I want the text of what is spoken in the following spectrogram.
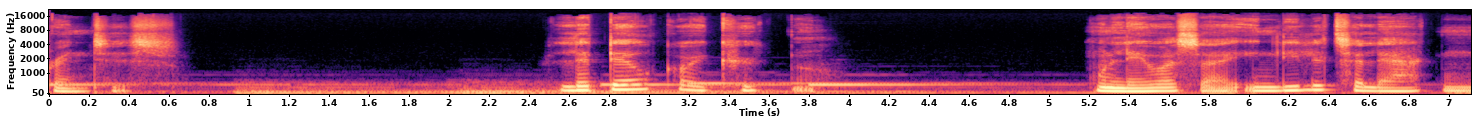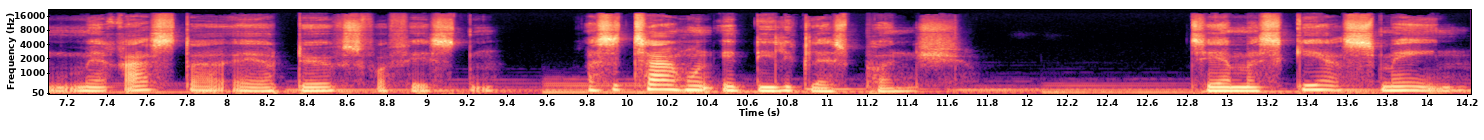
Prentice. Ladell går i køkkenet. Hun laver sig en lille tallerken med rester af døvs fra festen, og så tager hun et lille glas punch. Til at maskere smagen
